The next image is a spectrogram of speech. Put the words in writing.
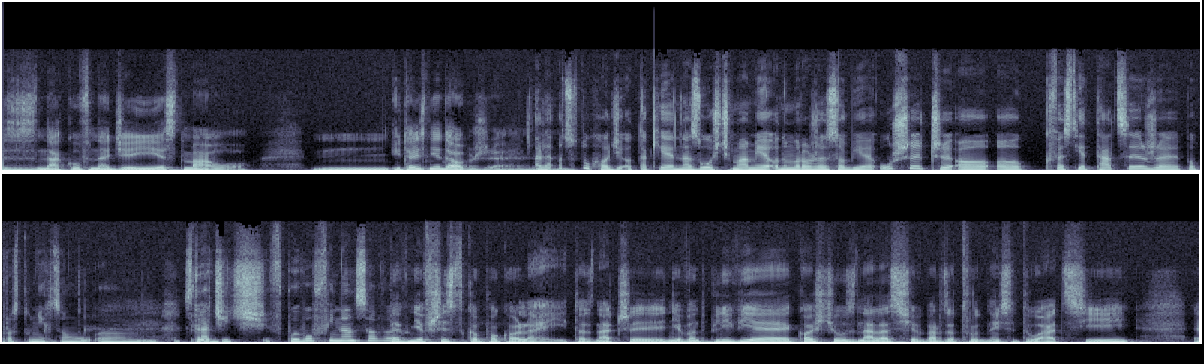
znaków nadziei jest mało. Mm, I to jest niedobrze. Ale o co tu chodzi? O takie na złość mamie odmrożę sobie uszy, czy o, o kwestię tacy, że po prostu nie chcą stracić wpływów finansowych? Pewnie wszystko po kolei. To znaczy, niewątpliwie Kościół znalazł się w bardzo trudnej sytuacji. E,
